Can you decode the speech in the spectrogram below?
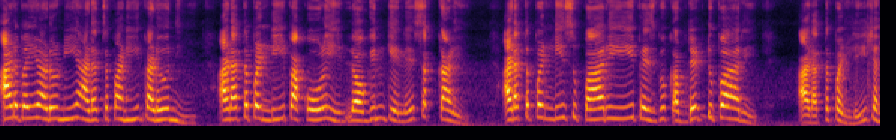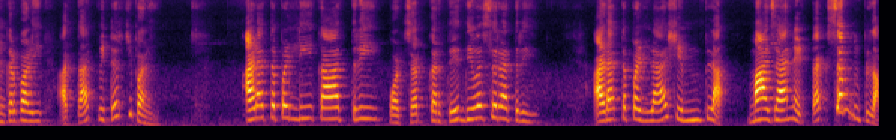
आडबाई अडोणी आडाचं पाणी काढोनी आडात पडली पाकोळी लॉग इन केले सकाळी. आडात पडली सुपारी फेसबुक अपडेट दुपारी. आडात पडली शंकरपाळी आत्ता ट्विटरची पाळी. आडात पडली कात्री व्हॉट्सॲप करते दिवस रात्री. आडात पडला शिंपला. माझा नेटपॅक संपला.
